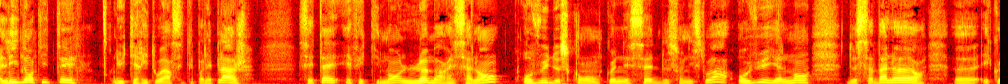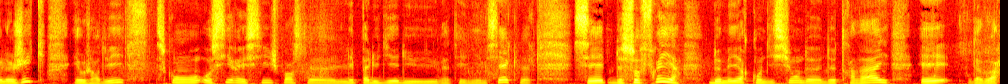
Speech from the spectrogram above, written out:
l'identité du territoire, c'était pas les plages, c'était effectivement le marais salant, au vu de ce qu'on connaissait de son histoire, au vu également de sa valeur euh, écologique. Et aujourd'hui, ce qu'ont aussi réussi, je pense, les paludiers du XXIe siècle, c'est de s'offrir de meilleures conditions de, travail et d'avoir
